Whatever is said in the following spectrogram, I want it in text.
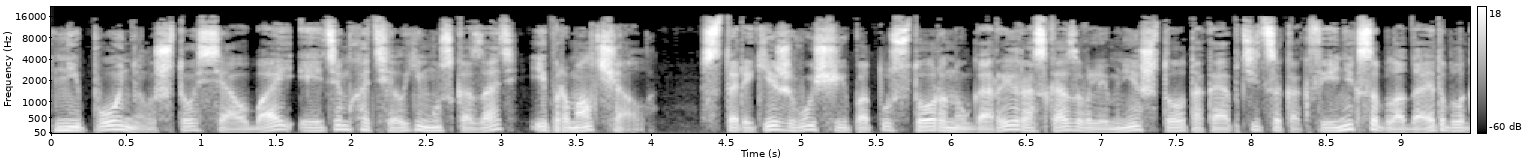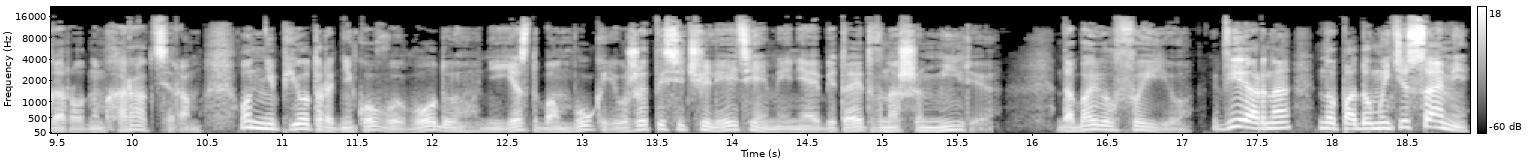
не понял, что Сяобай этим хотел ему сказать, и промолчал. Старики, живущие по ту сторону горы, рассказывали мне, что такая птица, как феникс, обладает благородным характером. Он не пьет родниковую воду, не ест бамбук и уже тысячелетиями не обитает в нашем мире. — добавил Фэйю. «Верно, но подумайте сами,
